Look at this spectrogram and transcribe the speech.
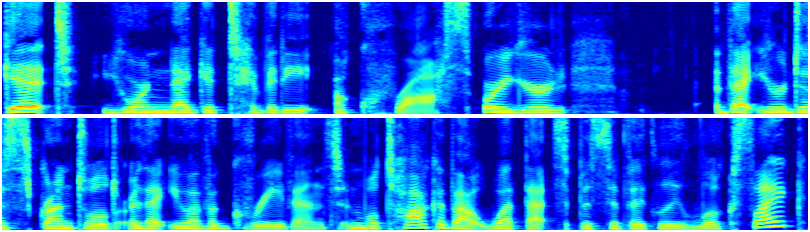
get your negativity across or your that you're disgruntled or that you have a grievance. And we'll talk about what that specifically looks like.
